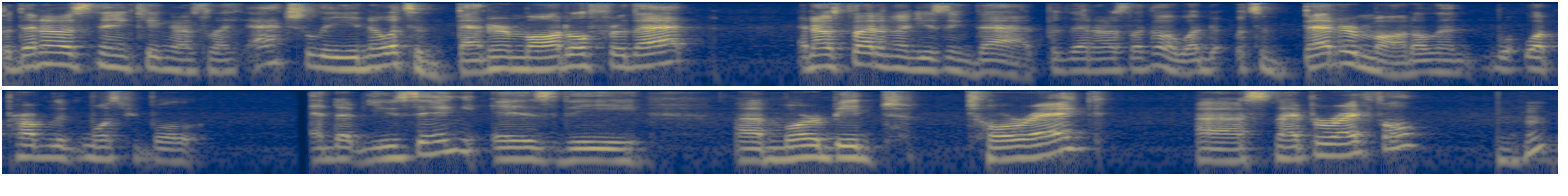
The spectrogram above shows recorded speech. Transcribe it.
But then I was thinking, I was like, actually, you know what's a better model for that? And I was planning on using that. But then I was like, oh, what, what's a better model? And what probably most people end up using is the uh, Morbid Tuareg uh, sniper rifle. Mhm.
